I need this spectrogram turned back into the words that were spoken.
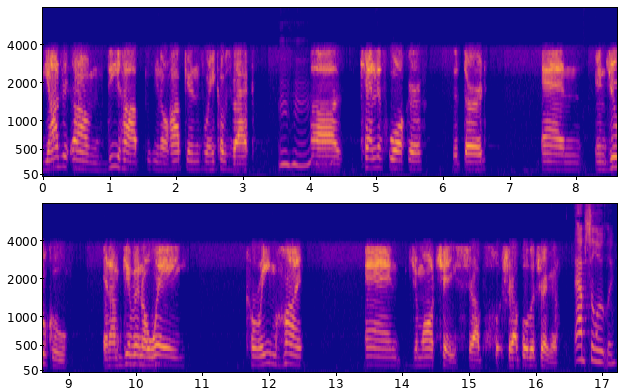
DeAndre um, D Hop, you know Hopkins when he comes back, Mm-hmm. uh, Kenneth Walker the third, and Njoku, and I'm giving away Kareem Hunt and Jamal Chase. Should I should I pull the trigger? Absolutely.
